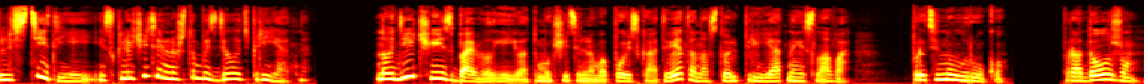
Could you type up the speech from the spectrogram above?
льстит ей исключительно, чтобы сделать приятно. Но Дичи избавил ее от мучительного поиска ответа на столь приятные слова. Протянул руку. «Продолжим?»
